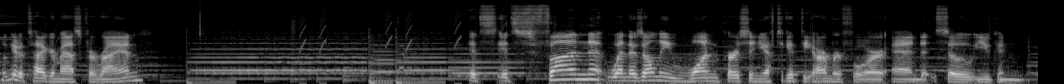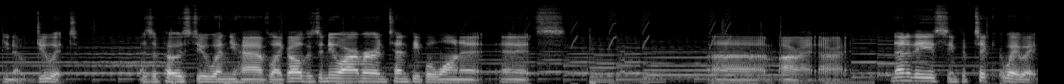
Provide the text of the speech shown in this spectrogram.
We'll get a tiger mask for Ryan. It's it's fun when there's only one person you have to get the armor for, and so you can, you know, do it. As opposed to when you have, like, oh, there's a new armor and 10 people want it, and it's um, alright, alright. None of these seem particular. Wait, wait.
